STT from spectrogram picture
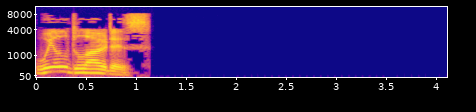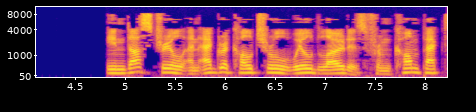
Wheeled loaders Industrial and agricultural wheeled loaders from compact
